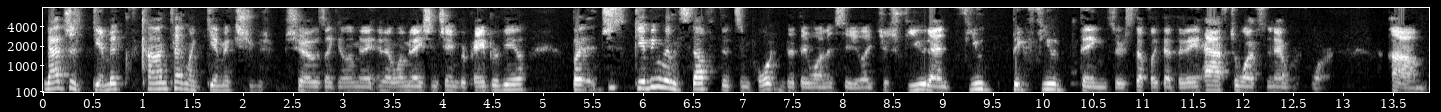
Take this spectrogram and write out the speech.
not just gimmick content like gimmick sh- shows like eliminate an elimination chamber pay per view, but just giving them stuff that's important that they want to see, like just feud and feud big feud things or stuff like that that they have to watch the network for. Um,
